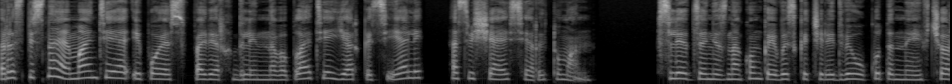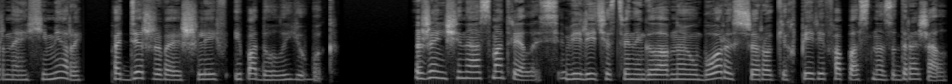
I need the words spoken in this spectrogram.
Расписная мантия и пояс поверх длинного платья ярко сияли, освещая серый туман. Вслед за незнакомкой выскочили две укутанные в черные химеры, поддерживая шлейф и подолы юбок. Женщина осмотрелась. Величественный головной убор из широких перьев опасно задрожал.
